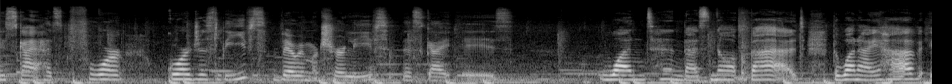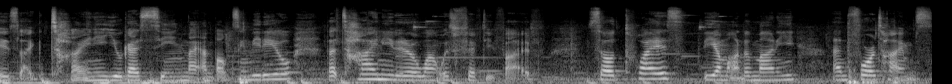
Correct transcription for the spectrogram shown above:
This guy has four gorgeous leaves, very mature leaves. This guy is 110, that's not bad. The one I have is like tiny. You guys seen my unboxing video? That tiny little one was 55. So twice the amount of money and four times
